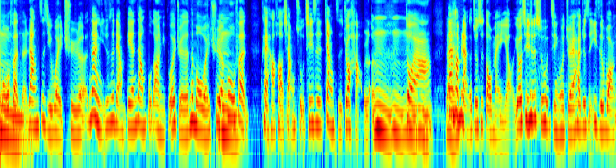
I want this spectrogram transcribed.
过分了，嗯，让自己委屈了。那你就是两边让步到你不会觉得那么委屈的部分，可以好好相处，嗯，其实这样子就好了。嗯嗯，对啊，对，但他们两个就是都没有，尤其是书景，我觉得他就是一直往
